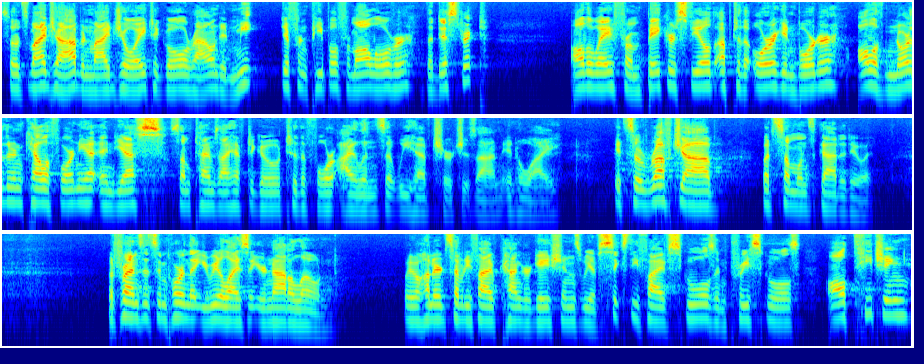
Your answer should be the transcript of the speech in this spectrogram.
So it's my job and my joy to go around and meet different people from all over the district, all the way from Bakersfield up to the Oregon border, all of Northern California, and yes, sometimes I have to go to the four islands that we have churches on in Hawaii. It's a rough job, but someone's got to do it. But, friends, it's important that you realize that you're not alone. We have 175 congregations, we have 65 schools and preschools all teaching,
